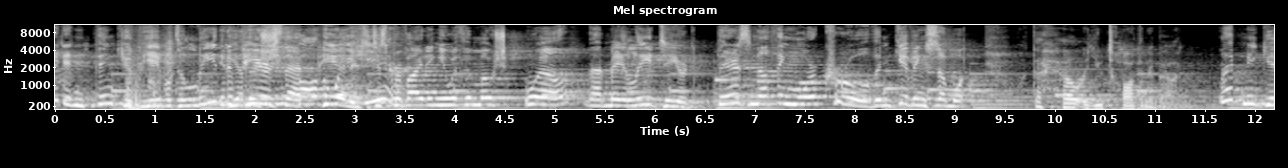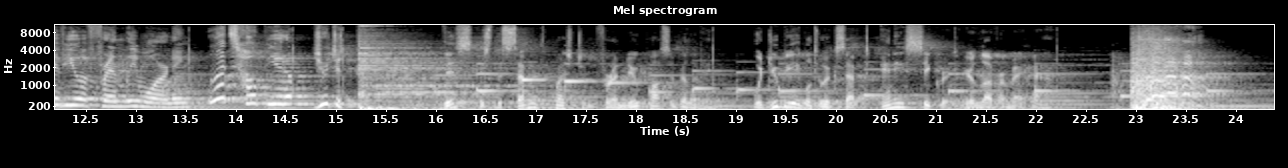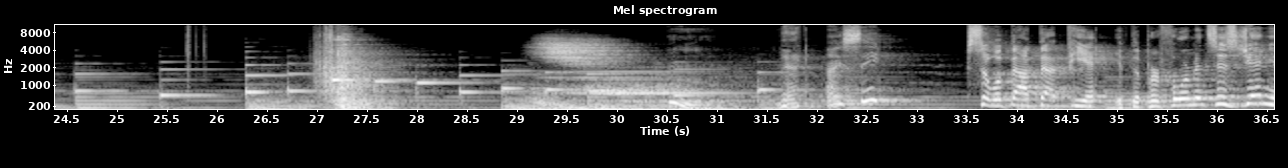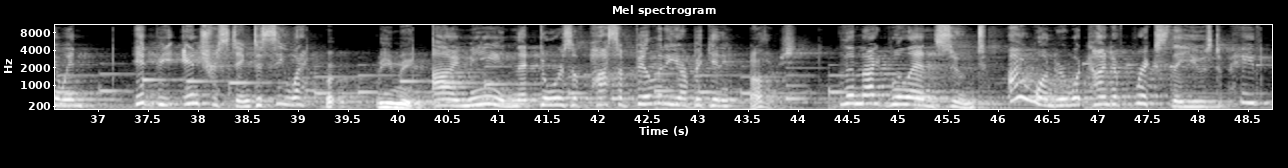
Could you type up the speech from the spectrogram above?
I didn't think you'd be able to lead It the appears other that all the way pianist is providing you with emotion. Well, that may lead to your. There's nothing more cruel than giving someone. What the hell are you talking about? Let me give you a friendly warning. Let's hope you don't. You're just. This is the seventh question for a new possibility. Would you be able to accept any secret your lover may have? Hmm. That I see. So about that piano, if the performance is genuine, it'd be interesting to see what. What, what do you mean? I mean that doors of possibility are beginning. Others? The night will end soon. I wonder what kind of bricks they use to pave.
